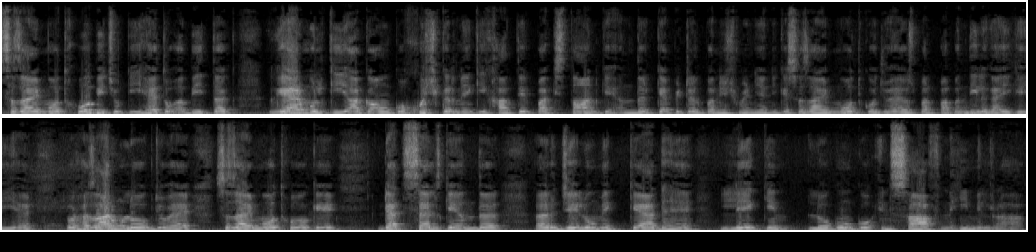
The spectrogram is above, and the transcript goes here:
सजाए मौत हो भी चुकी है तो अभी तक गैर मुल्की आकाओं को खुश करने की खातिर पाकिस्तान के अंदर कैपिटल पनिशमेंट, यानी कि सजाए मौत को जो है, उस पर पाबंदी लगाई गई है। और हज़ारों लोग जो है, सजाए मौत हो के डेथ सेल्स के अंदर जेलों में कैद हैं, लेकिन लोगों को इंसाफ नहीं मिल रहा।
